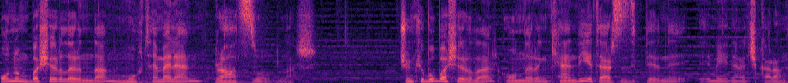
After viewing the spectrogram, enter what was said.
onun başarılarından muhtemelen rahatsız oldular. Çünkü bu başarılar onların kendi yetersizliklerini e, meydana çıkaran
